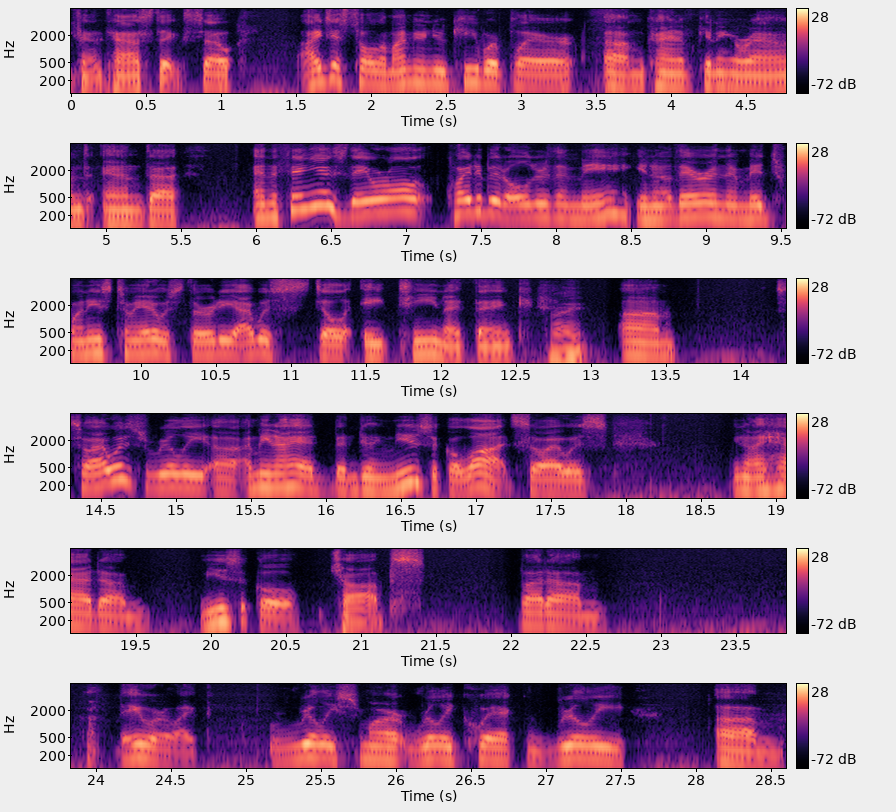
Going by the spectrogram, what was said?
fantastic. So I just told them, I'm your new keyboard player, um, kind of getting around. And, uh, and the thing is, they were all quite a bit older than me. You know, they were in their mid 20s. Tomata was 30. I was still 18, I think. Right. Um, so I was really, uh, I mean, I had been doing music a lot, so I was, you know, I had um, musical chops, but um, they were like really smart, really quick, really um,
